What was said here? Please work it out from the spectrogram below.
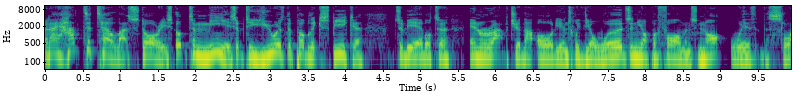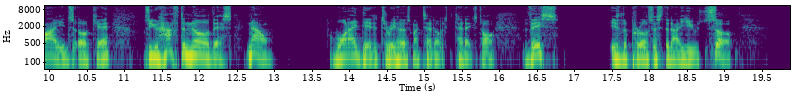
And I had to tell that story. It's up to me, it's up to you as the public speaker to be able to enrapture that audience with your words and your performance, not with the slides, okay? So you have to know this. Now, what I did to rehearse my TEDx, TEDx talk, this is the process that I used. So,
